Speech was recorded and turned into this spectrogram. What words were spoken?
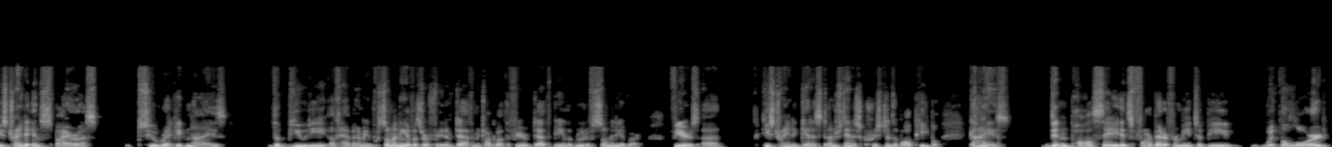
he's trying to inspire us to recognize the beauty of heaven. I mean, so many of us are afraid of death, and we talk about the fear of death being the root of so many of our fears. Uh, he's trying to get us to understand, as Christians of all people, guys, didn't Paul say it's far better for me to be with the Lord?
